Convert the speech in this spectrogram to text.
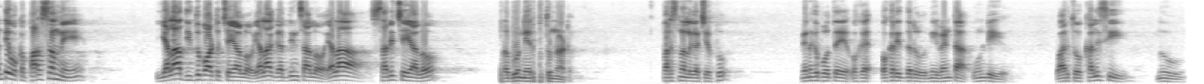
అంటే ఒక పర్సన్ని ఎలా దిద్దుబాటు చేయాలో ఎలా గద్దించాలో ఎలా సరిచేయాలో ప్రభు నేర్పుతున్నాడు. పర్సనల్గా చెప్పు. వినకపోతే ఒక ఒకరిద్దరు నీ వెంట ఉండి వారితో కలిసి నువ్వు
